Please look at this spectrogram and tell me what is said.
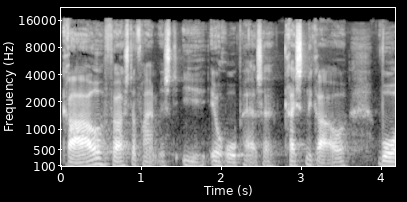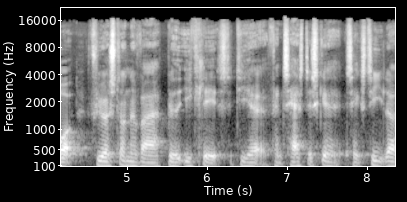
grave, først og fremmest i Europa, altså kristne grave, hvor fyrsterne var blevet iklædt de her fantastiske tekstiler,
